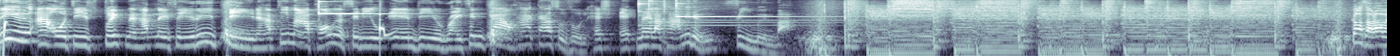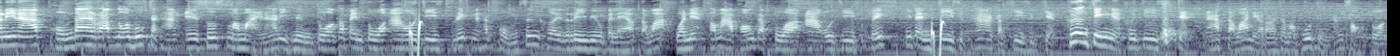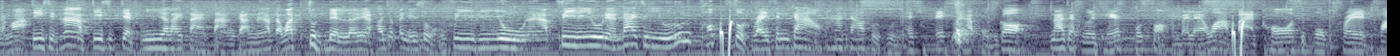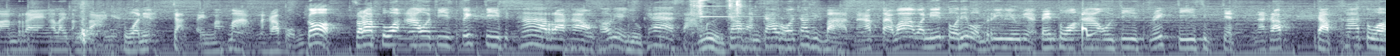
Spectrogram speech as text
นี่คือ ROG Strix นะครับ ในซีรีส์ G นะครับ ที่มาพร้อมกับ CPU AMD Ryzen 9 5900HX ในราคาไม่ถึง 40,000 บาท ก็สำหรับวันนี้นะครับผมได้รับโน้ตบุ๊กจากทาง ASUS มาใหม่นะครับ อีกหนึ่งตัวก็เป็นตัว ROG Strix นะครับผมซึ่งเคยรีวิวไปแล้ว แต่ว่าวันนี้เขามาพร้อมกับตัว ROG Strix ที่เป็น G15 กับ G17 เครื่องจริงเนี่ยคือ G17 นะครับแต่ว่าเดี๋ยวเราจะมาพูดถึงทั้ง 2 ตัวกันว่า G15 กับ G17 มีอะไรแตกต่างกันนะครับแต่ว่าจุดเด่นเลยเนี่ยเขาจะเป็นในส่วนของ CPU นะครับ CPU เนี่ยได้ CPU รุ่นท็อปสุด Ryzen 9 5900HX นะครับผมก็น่าจะเคยเทสทดสอบกันไปแล้วว่า8 อ 16 เทรด ความแรงอะไรต่างๆ เนี่ย ตัวเนี้ยจัดเต็มมากๆ นะครับผม ก็สำหรับตัว ROG Strix G15 ราคาของเขาเนี่ย อยู่แค่ 39,990 บาทนะครับ แต่ว่าวันนี้ตัวที่ผมรีวิวเนี่ย เป็นตัว ROG Strix G17 นะครับกับค่าตัว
